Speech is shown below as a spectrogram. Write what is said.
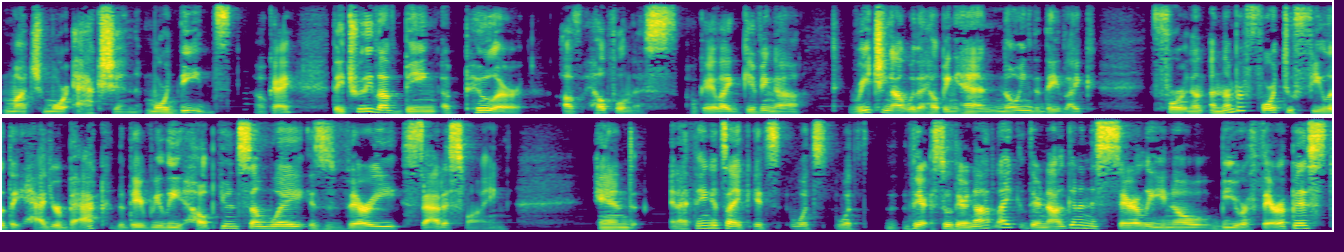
much more action more deeds okay? They truly love being a pillar of helpfulness okay? Like giving a reaching out with a helping hand knowing that they like for a number four to feel that they had your back that they really helped you in some way is very satisfying. And and i think it's like it's what's what's there so they're not like they're not gonna necessarily you know be your therapist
